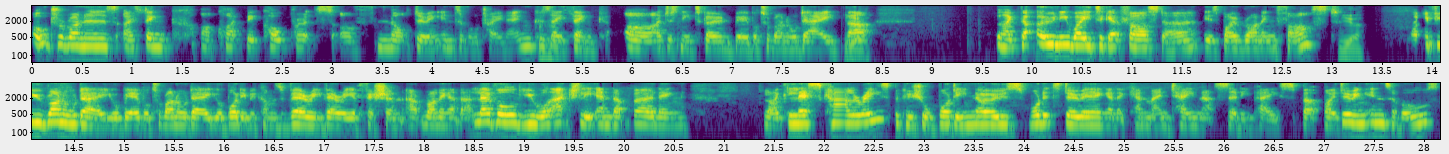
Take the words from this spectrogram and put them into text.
ultra runners, I think, are quite big culprits of not doing interval training because Mhm. they think, oh, I just need to go and be able to run all day. But Yeah. like the only way to get faster is by running fast. Yeah. Like if you run all day, you'll be able to run all day. Your body becomes very, very efficient at running at that level. You will actually end up burning like less calories because your body knows what it's doing and it can maintain that steady pace. But by doing intervals,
